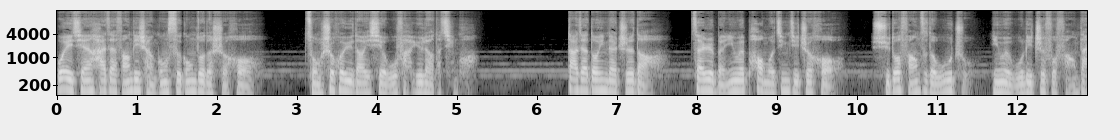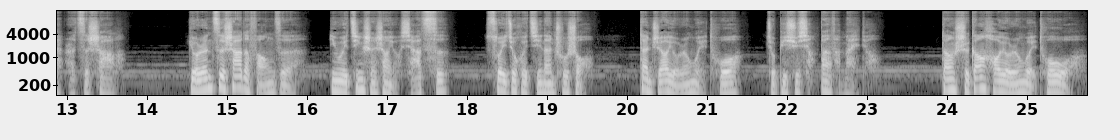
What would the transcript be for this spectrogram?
我以前还在房地产公司工作的时候，总是会遇到一些无法预料的情况。大家都应该知道，在日本因为泡沫经济之后，许多房子的屋主因为无力支付房贷而自杀了。有人自杀的房子，因为精神上有瑕疵，所以就会极难出售。但只要有人委托，就必须想办法卖掉。当时刚好有人委托我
